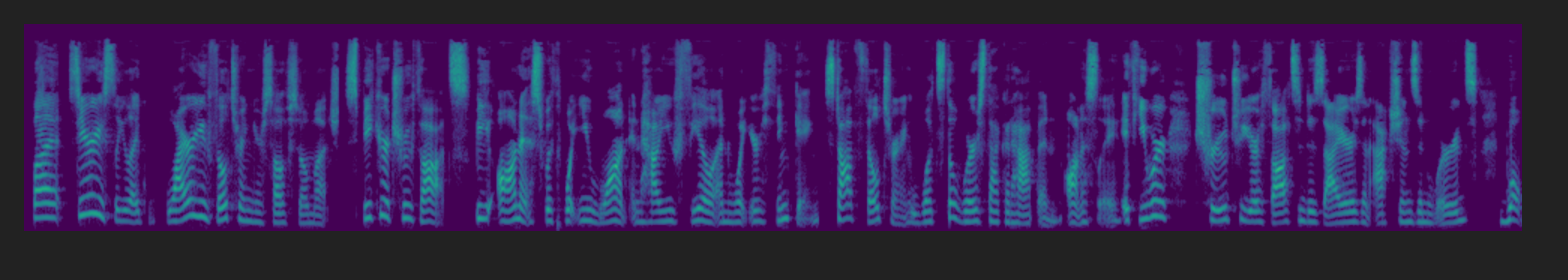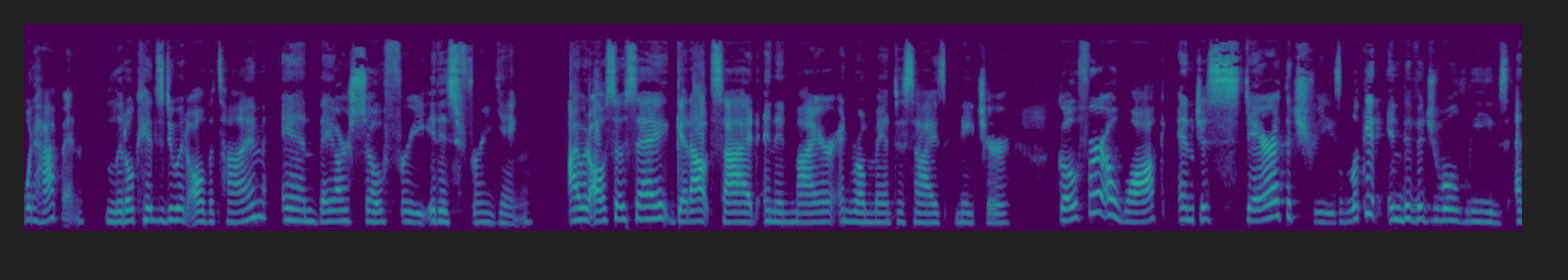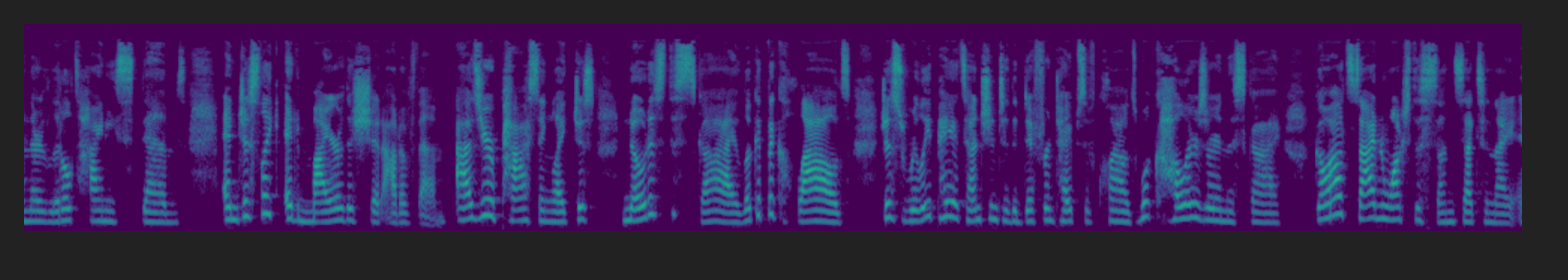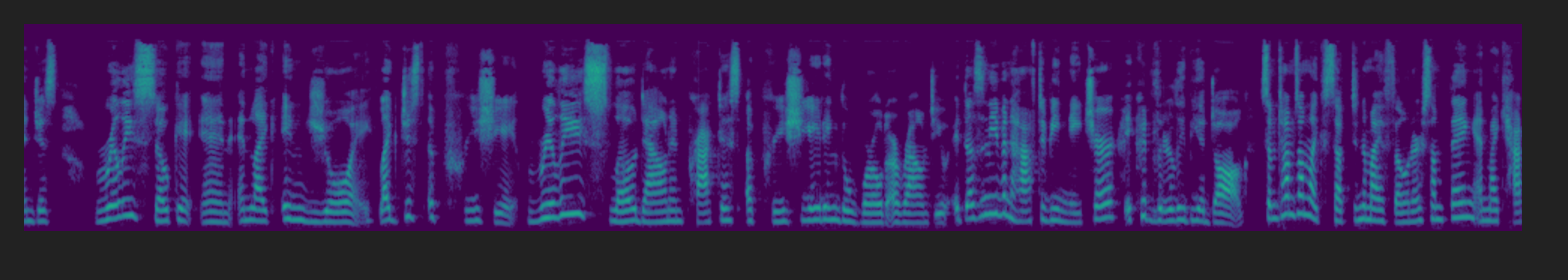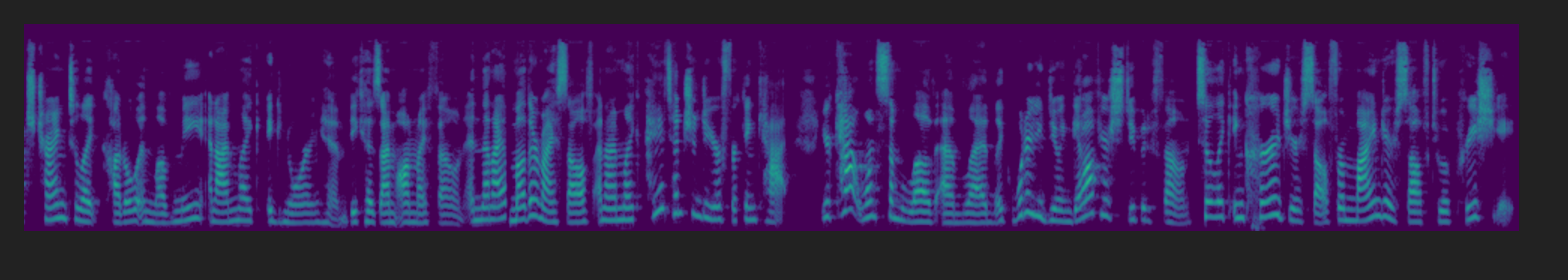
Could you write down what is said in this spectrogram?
But seriously, like, why are you filtering yourself so much? Speak your true thoughts. Be honest with what you want and how you feel and what you're thinking. Stop filtering. What's the worst that could happen, honestly? If you were true to your thoughts and desires and actions and words, what would happen? Little kids do it all the time and they are so free. It is freeing. I would also say get outside and admire and romanticize nature go for a walk and just stare at the trees, look at individual leaves and their little tiny stems, and just like admire the shit out of them. As you're passing, like just notice the sky, look at the clouds, just really pay attention to the different types of clouds. What colors are in the sky? Go outside and watch the sunset tonight and just really soak it in and like enjoy, like just appreciate. Really slow down and practice appreciating the world around you. It doesn't even have to be nature, it could literally be a dog. Sometimes I'm like sucked into my phone or something, and my cat's trying to like cuddle and love me, and I'm like ignoring him because I'm on my phone. And then I mother myself and I'm like, pay attention to your freaking cat. Your cat wants some love, M led. Like, what are you doing? Get off your stupid phone. So, like, encourage yourself, remind yourself to appreciate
